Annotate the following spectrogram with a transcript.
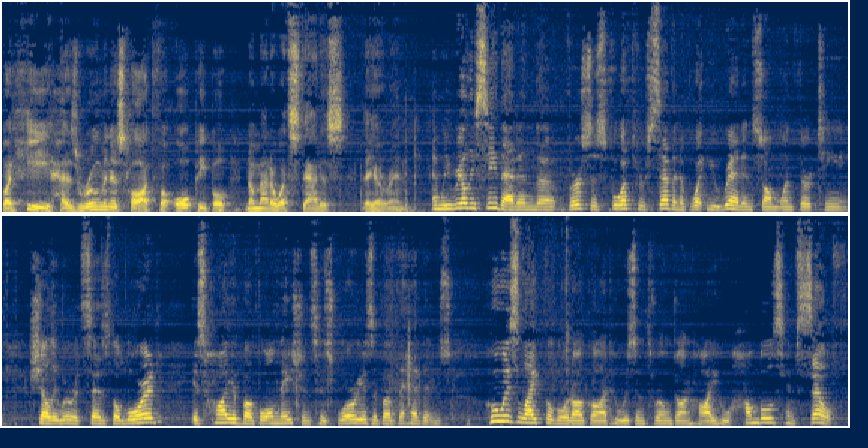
but he has room in his heart for all people, no matter what status they are in. And we really see that in the verses 4 through 7 of what you read in Psalm 113, Shelley, where it says, The Lord is high above all nations, his glory is above the heavens. Who is like the Lord our God, who is enthroned on high, who humbles himself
